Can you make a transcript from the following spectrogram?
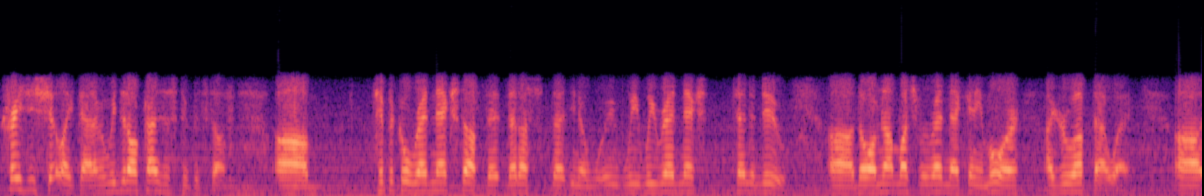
crazy shit like that. I mean, we did all kinds of stupid stuff. Um, typical redneck stuff that that us that you know we we, we rednecks tend to do. Uh, though I'm not much of a redneck anymore, I grew up that way. Uh,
